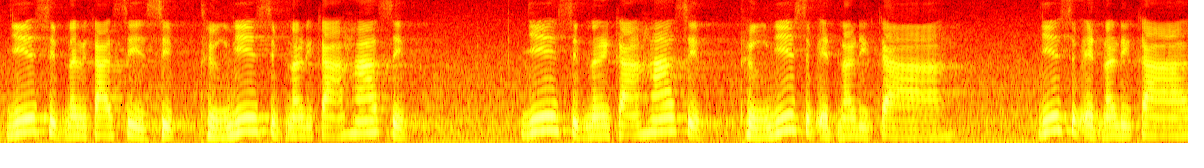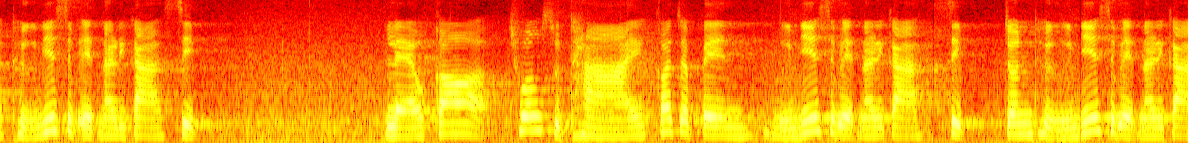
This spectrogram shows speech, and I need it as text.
20นาฬิกา40 ถึง 20นาฬิกา50 20นาฬิกา50 ถึง 21นาฬิกา21นาฬิกาถึง 21นาฬิกา10 แล้วก็ช่วงสุดท้ายก็จะเป็นถึง 21นาฬิกา10 จนถึง 21นาฬิกา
